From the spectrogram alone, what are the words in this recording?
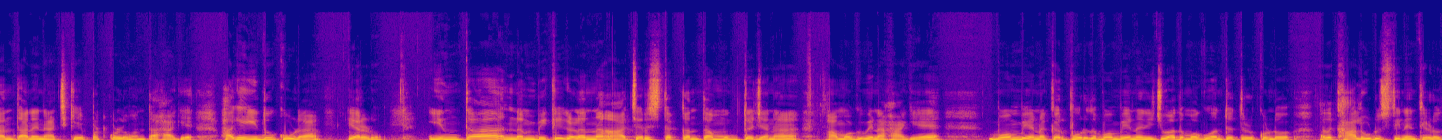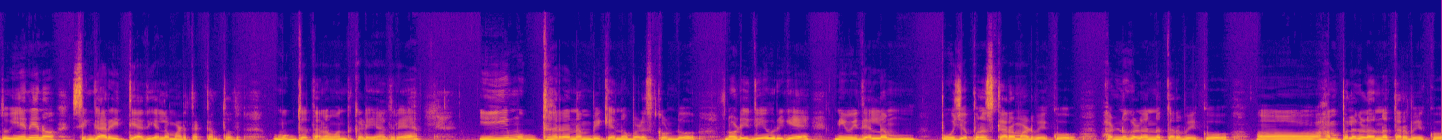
ತಂತಾನೆ ನಾಚಿಕೆ ಪಟ್ಕೊಳ್ಳುವಂಥ ಹಾಗೆ. ಹಾಗೆ ಇದು ಕೂಡ ಎರಡು. ಇಂಥ ನಂಬಿಕೆಗಳನ್ನು ಆಚರಿಸ್ತಕ್ಕಂಥ ಮುಗ್ಧ ಜನ ಆ ಮಗುವಿನ ಹಾಗೆ ಬೊಂಬೆಯನ್ನು, ಕರ್ಪೂರದ ಬೊಂಬೆಯನ್ನು ನಿಜವಾದ ಮಗು ಅಂತ ತಿಳ್ಕೊಂಡು ಅದಕ್ಕೆ ಹಾಲು ಉಡಿಸ್ತೀನಿ ಅಂತ ಹೇಳೋದು ಏನೇನೋ ಸಿಂಗಾರ ಇತ್ಯಾದಿ ಎಲ್ಲ ಮಾಡ್ತಕ್ಕಂಥದ್ದು. ಮುಗ್ಧತನ ಒಂದು ಕಡೆ ಆದರೆ ಈ ಮುಗ್ಧರ ನಂಬಿಕೆಯನ್ನು ಬಳಸ್ಕೊಂಡು ನೋಡಿ ದೇವರಿಗೆ ನೀವು ಇದೆಲ್ಲ ಪೂಜೆ ಪುನಸ್ಕಾರ ಮಾಡಬೇಕು, ಹಣ್ಣುಗಳನ್ನು ತರಬೇಕು ಹಂಪಲಗಳನ್ನು ತರಬೇಕು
